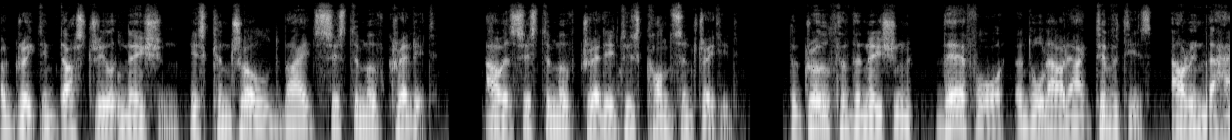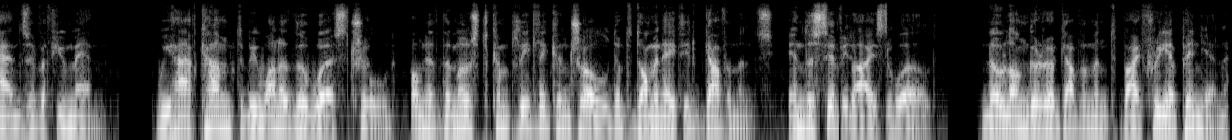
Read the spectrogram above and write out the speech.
A great industrial nation is controlled by its system of credit. Our system of credit is concentrated. The growth of the nation, therefore, and all our activities, are in the hands of a few men. We have come to be one of the worst ruled, one of the most completely controlled and dominated governments in the civilized world. No longer a government by free opinion,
